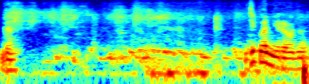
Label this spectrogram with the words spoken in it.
Да. Дипломированно.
